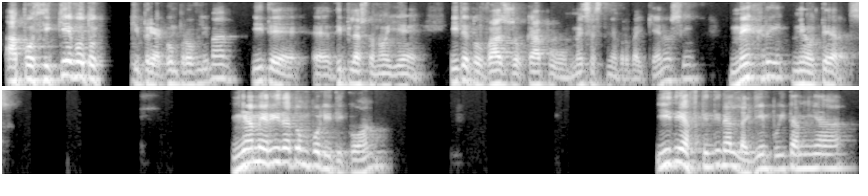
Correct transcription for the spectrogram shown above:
αποθηκεύω το κυπριακό πρόβλημα, είτε ε, δίπλα στον ΟΗΕ, είτε το βάζω κάπου μέσα στην Ευρωπαϊκή Ένωση, μέχρι νεοτέρας. Μια μερίδα των πολιτικών είδε αυτή την αλλαγή που ήταν μια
